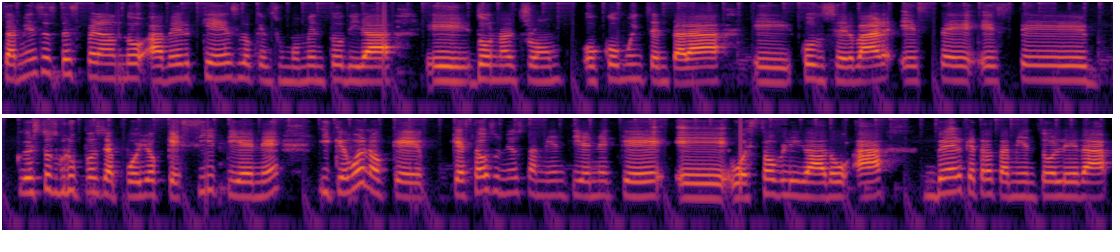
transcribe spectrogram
también se está esperando a ver qué es lo que en su momento dirá eh, Donald Trump o cómo intentará eh, conservar este, este, estos grupos de apoyo que sí tiene y que bueno, que, Estados Unidos también tiene que eh, o está obligado a ver qué tratamiento le da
